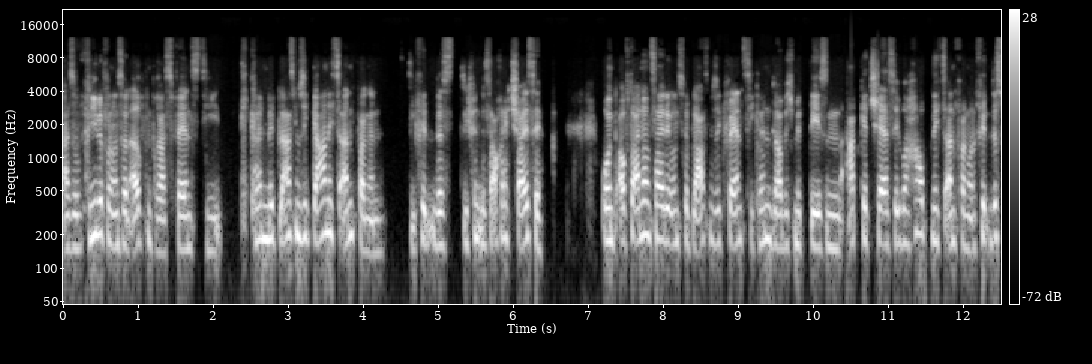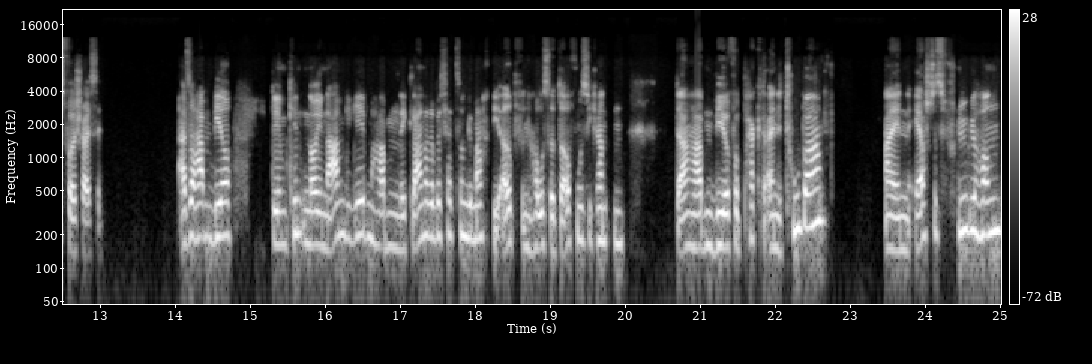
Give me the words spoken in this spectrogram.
also viele von unseren Elfenbrast-Fans, die, die können mit Blasmusik gar nichts anfangen. Die finden das, die finden das auch echt scheiße. Und auf der anderen Seite unsere Blasmusik-Fans, die können, glaube ich, mit diesem Abgejazze überhaupt nichts anfangen und finden das voll scheiße. Also haben wir dem Kind einen neuen Namen gegeben, haben eine kleinere Besetzung gemacht, die Erpfenhauser Dorfmusikanten. Da haben wir verpackt eine Tuba, ein erstes Flügelhorn,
